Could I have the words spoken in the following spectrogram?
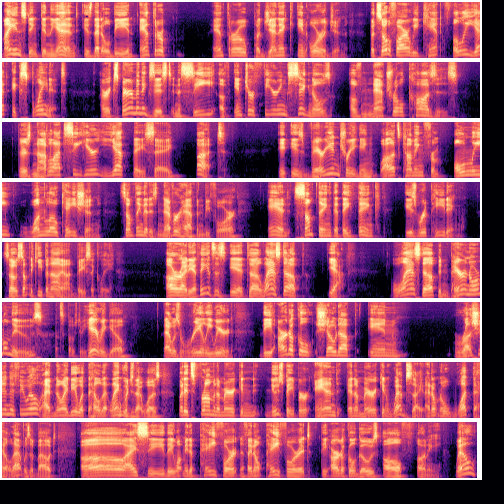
my instinct in the end is that it will be an anthrop- anthropogenic in origin. But so far, we can't fully yet explain it. Our experiment exists in a sea of interfering signals of natural causes. There's not a lot to see here yet, they say, but it is very intriguing while it's coming from only one location, something that has never happened before, and something that they think is repeating. So, something to keep an eye on, basically. All righty, I think it's this it. Uh, last up, yeah, last up in paranormal news. That's supposed to be. Here we go. That was really weird. The article showed up in Russian, if you will. I have no idea what the hell that language that was, but it's from an American newspaper and an American website. I don't know what the hell that was about. Oh, I see. They want me to pay for it. And if I don't pay for it, the article goes all funny. Well,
